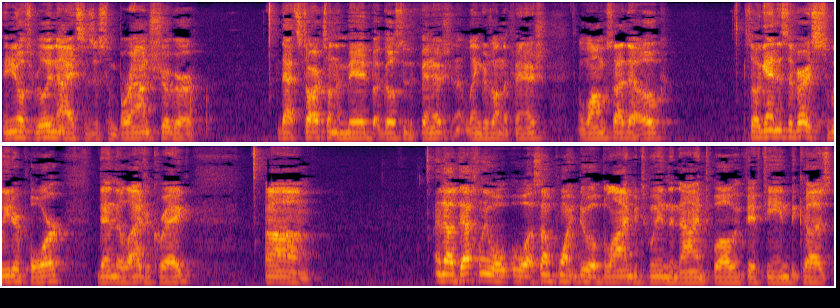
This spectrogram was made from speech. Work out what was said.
And you know what's really nice is just some brown sugar that starts on the mid but goes through the finish and it lingers on the finish alongside that oak. So again, it's a very sweeter pour than the Elijah Craig. Um, and I definitely will, will, at some point do a blind between the 9, 12, and 15 because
